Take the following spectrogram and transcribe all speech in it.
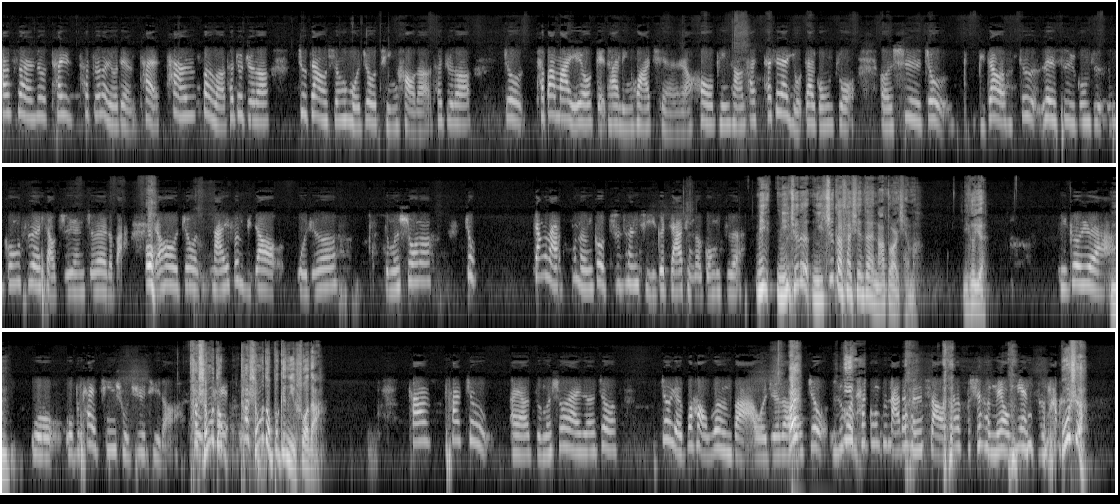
他虽然就他他真的有点太太安分了，他就觉得就这样生活就挺好的。他觉得就他爸妈也有给他零花钱，然后平常他他现在有在工作，呃，是就比较就类似于公司公司的小职员之类的吧。哦然后就拿一份比较，我觉得怎么说呢，就将来不能够支撑起一个家庭的工资。你你觉得你知道他现在拿多少钱吗？一个月？一个月啊，嗯，我我不太清楚具体的。他什么都他什么都不跟你说的。他他就哎呀，怎么说来着？就就也不好问吧。我觉得，哎就如果他工资拿的很少，那不是很没有 面子吗？不是，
